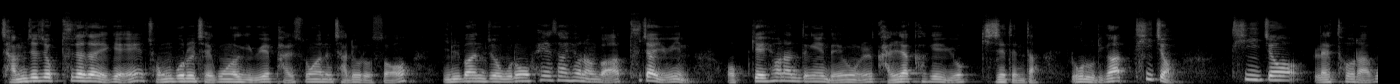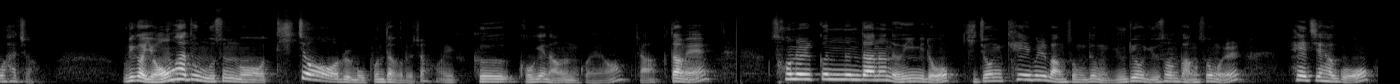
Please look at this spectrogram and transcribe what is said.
잠재적 투자자에게 정보를 제공하기 위해 발송하는 자료로서 일반적으로 회사 현황과 투자 유인, 업계 현안 등의 내용을 간략하게 요약 기재된다. 이걸 우리가 teaser, teaser letter라고 하죠. 우리가 영화도 무슨 뭐 teaser를 뭐 본다 그러죠. 그 거기에 나오는 거예요. 자, 그다음에 선을 끊는다는 의미로 기존 케이블 방송 등 유료 유선 방송을 해지하고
